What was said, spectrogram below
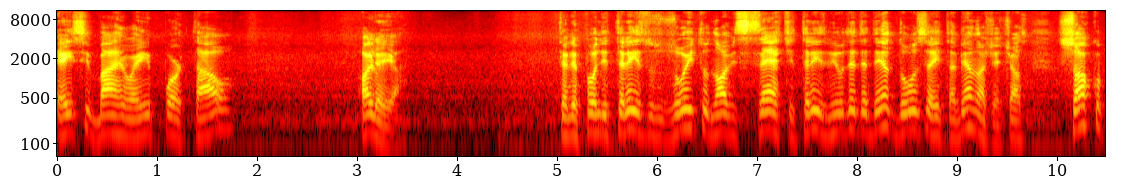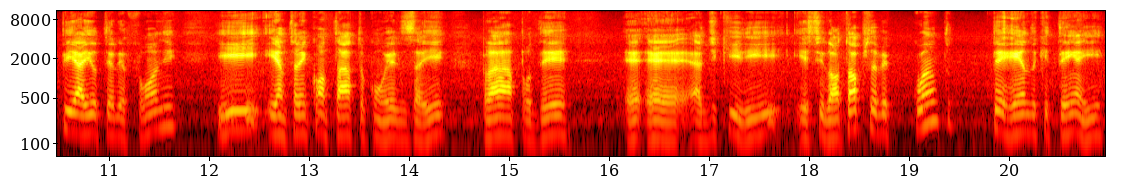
é esse bairro aí, Portal. Olha aí, ó. Telefone 3897 3000 DDD 12 aí, tá vendo, gente? Ó, só copiar aí o telefone e entrar em contato com eles aí para poder é, é, adquirir esse lote. Olha para ver quanto terreno que tem aí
